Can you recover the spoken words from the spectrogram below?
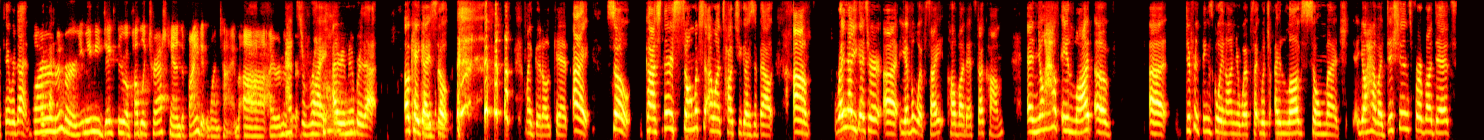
okay, we're done. well, I done. remember you made me dig through a public trash can to find it one time. Uh, I remember. That's right. I remember that. Okay, guys. So, my good old kid. All right. So, gosh, there is so much that I want to talk to you guys about. Um, right now, you guys are, uh, you have a website called vaudettes.com, and you'll have a lot of uh, different things going on your website, which I love so much. You'll have auditions for Vaudettes,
